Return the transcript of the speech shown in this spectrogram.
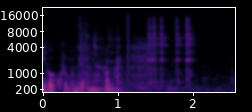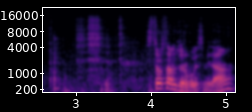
이거 굵은 게 잠깐만. 네. 스트로크 사운드 들어보겠습니다.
